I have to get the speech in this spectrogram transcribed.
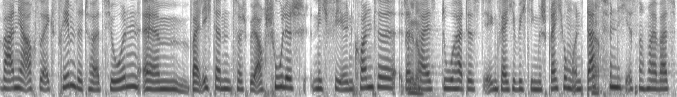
waren ja auch so Extremsituationen, ähm, weil ich dann zum Beispiel auch schulisch nicht fehlen konnte. Das genau. heißt, du hattest irgendwelche wichtigen Besprechungen und das ja. finde ich ist nochmal was,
